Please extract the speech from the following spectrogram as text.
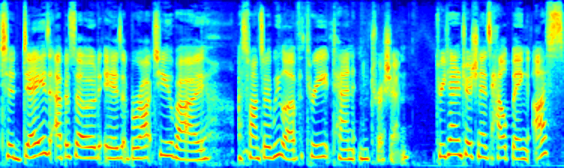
Today's episode is brought to you by a sponsor we love, 310 Nutrition. 310 Nutrition is helping us,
